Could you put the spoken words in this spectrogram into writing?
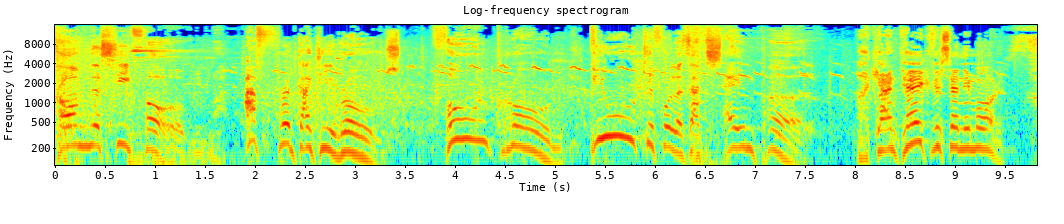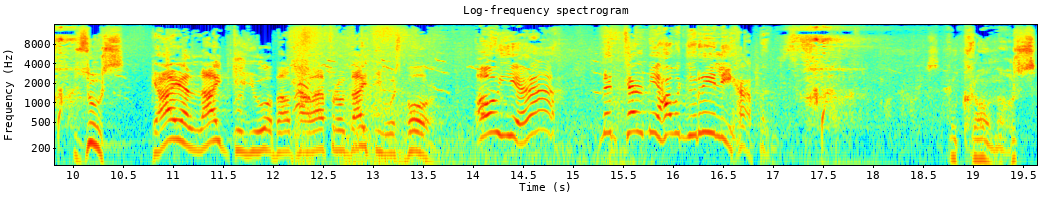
From the sea foam, Aphrodite rose, full grown, beautiful as that same pearl. I can't take this anymore. Zeus, Gaia lied to you about how Aphrodite was born. Oh, yeah? Then tell me how it really happened. And Kronos,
